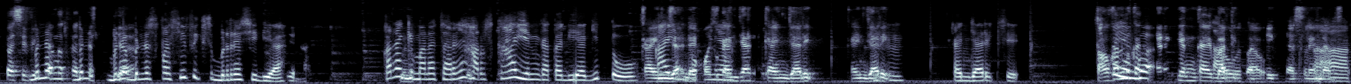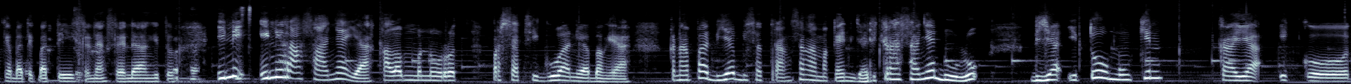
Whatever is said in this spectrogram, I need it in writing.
spesifik bener banget bener fetis dia. bener-bener spesifik sebenarnya sih dia Iya. Karena Bener. gimana caranya harus kain kata dia gitu Kain, ja- dan itu pokoknya kain jarik, kain jarik, kain jarik. Mm-mm. kain jarik sih Tahu kan yang kain gua- jarik yang kayak batik-batik ya selendang. ah, kayak batik-batik selendang-selendang gitu ini ini rasanya ya kalau menurut persepsi gua nih ya bang ya kenapa dia bisa terangsang sama kain jarik rasanya dulu dia itu mungkin kayak ikut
